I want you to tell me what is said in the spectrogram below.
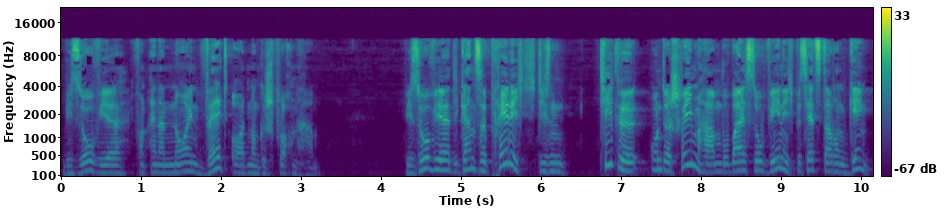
wieso wir von einer neuen Weltordnung gesprochen haben. Wieso wir die ganze Predigt diesen Titel unterschrieben haben, wobei es so wenig bis jetzt darum ging.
